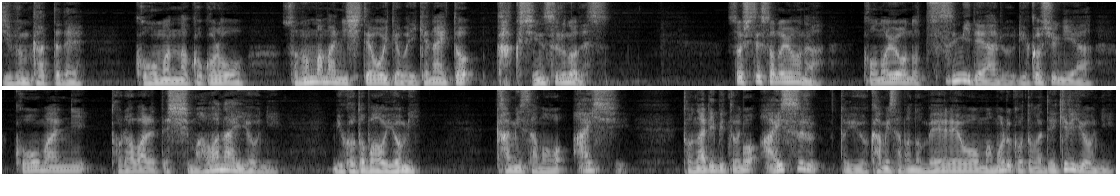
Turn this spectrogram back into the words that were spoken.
自分勝手で高慢な心をそのままにしておいてはいけないと確信するのです。そしてそのような、この世の罪である利己主義や高慢に囚われてしまわないように、御言葉を読み、神様を愛し、隣人を愛するという神様の命令を守ることができるように、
